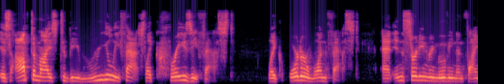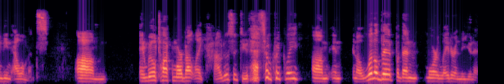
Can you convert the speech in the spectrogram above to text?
is optimized to be really fast, like crazy fast, like order one fast at inserting, removing, and finding elements. Um, and we'll talk more about like how does it do that so quickly um, in, in a little bit, but then more later in the unit.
